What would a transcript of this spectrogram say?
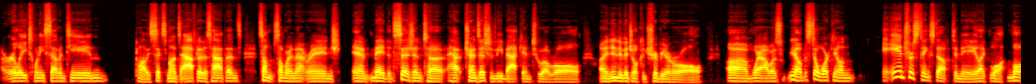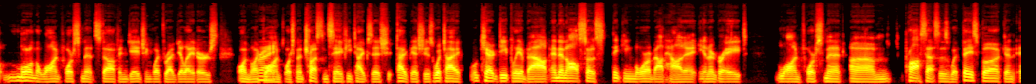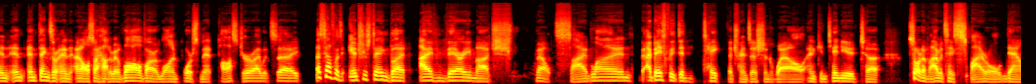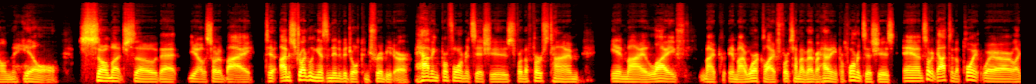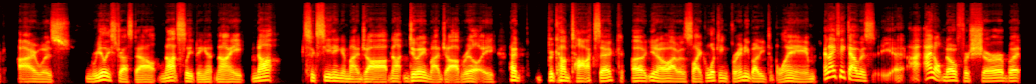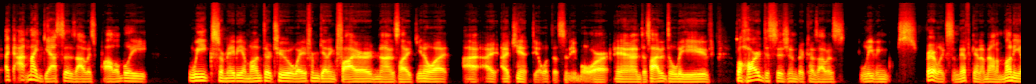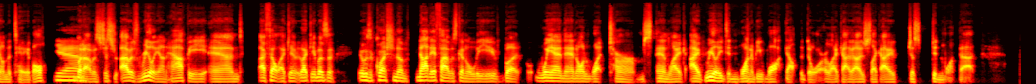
early 2017, probably six months after this happens, some somewhere in that range, and made the decision to ha- transition me back into a role, an individual contributor role, um, where I was, you know, still working on interesting stuff to me, like law, more, more, on the law enforcement stuff, engaging with regulators on like right. law enforcement, trust and safety types issue type issues, which I care deeply about, and then also thinking more about how to integrate law enforcement um, processes with Facebook and and and, and things are, and, and also how to evolve our law enforcement posture. I would say that stuff was interesting, but I very much felt sidelined. I basically didn't take the transition well and continued to sort of, I would say, spiral downhill. So much so that, you know, sort of by to, I'm struggling as an individual contributor, having performance issues for the first time in my life, my in my work life, first time I've ever had any performance issues, and sort of got to the point where like I was really stressed out, not sleeping at night, not succeeding in my job, not doing my job really, had become toxic. Uh, you know, I was like looking for anybody to blame. And I think I was, I, I don't know for sure, but I, my guess is I was probably weeks or maybe a month or two away from getting fired. And I was like, you know what? I, I, I can't deal with this anymore and decided to leave. It's a hard decision because I was leaving fairly significant amount of money on the table. Yeah. But I was just I was really unhappy and I felt like it like it was a it was a question of not if I was going to leave, but when and on what terms. And like I really didn't want to be walked out the door. Like I, I was like I just didn't want that.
